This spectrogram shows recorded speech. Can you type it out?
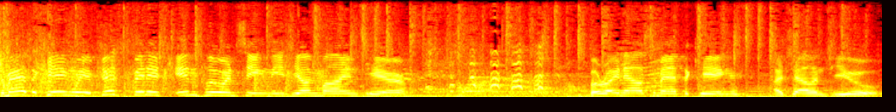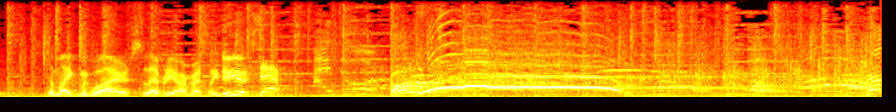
Samantha King, we have just finished influencing these young minds here. But right now, Samantha King, I challenge you to Mike McGuire's Celebrity Arm Wrestling. Do you accept? I do. Go,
